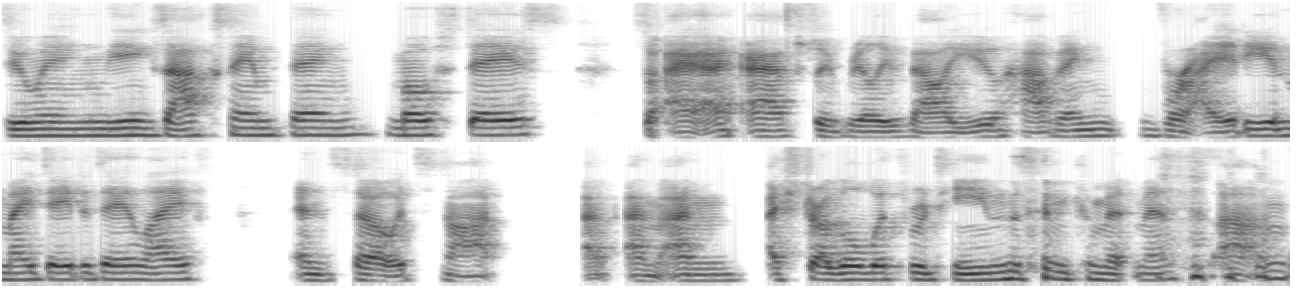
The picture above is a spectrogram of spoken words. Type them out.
doing the exact same thing most days. So I, I actually really value having variety in my day to day life. And so it's not I'm, I'm I struggle with routines and commitments. Um,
